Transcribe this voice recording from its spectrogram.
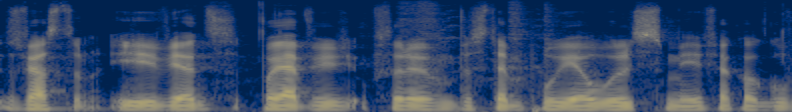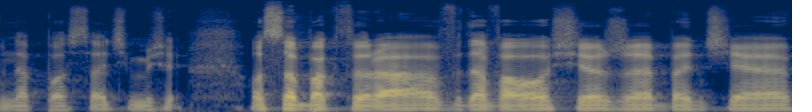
zwiastun, i więc pojawi, w którym występuje Will Smith jako główna postać. Myślę, osoba, która wydawało się, że będzie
